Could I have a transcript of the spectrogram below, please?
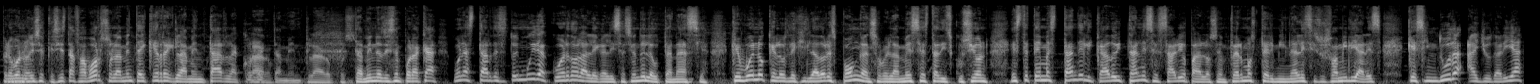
pero bueno, dice que sí está a favor, solamente hay que reglamentarla correctamente. Claro, pues. También nos dicen por acá, buenas tardes, estoy muy de acuerdo a la legalización de la eutanasia. Qué bueno que los legisladores pongan sobre la mesa esta discusión. Este tema es tan delicado y tan necesario para los enfermos terminales y sus familiares que sin duda ayudaría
